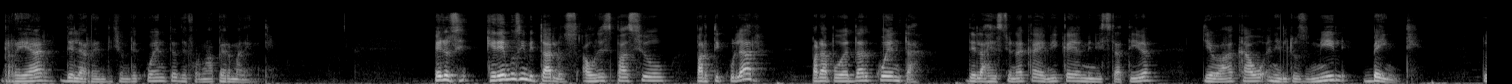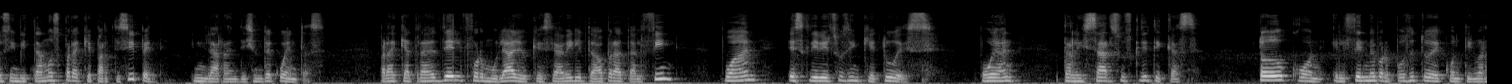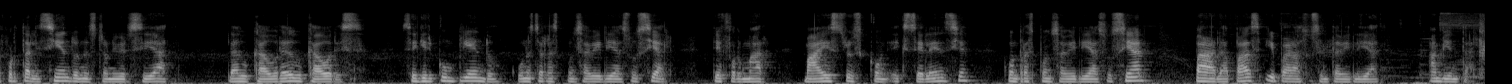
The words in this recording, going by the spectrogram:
real, de la rendición de cuentas de forma permanente. Pero si queremos invitarlos a un espacio particular para poder dar cuenta de la gestión académica y administrativa llevada a cabo en el 2020. Los invitamos para que participen en la rendición de cuentas para que a través del formulario que se ha habilitado para tal fin puedan escribir sus inquietudes, puedan realizar sus críticas, todo con el firme propósito de continuar fortaleciendo nuestra universidad, la educadora de educadores, seguir cumpliendo con nuestra responsabilidad social de formar maestros con excelencia, con responsabilidad social, para la paz y para la sustentabilidad ambiental.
